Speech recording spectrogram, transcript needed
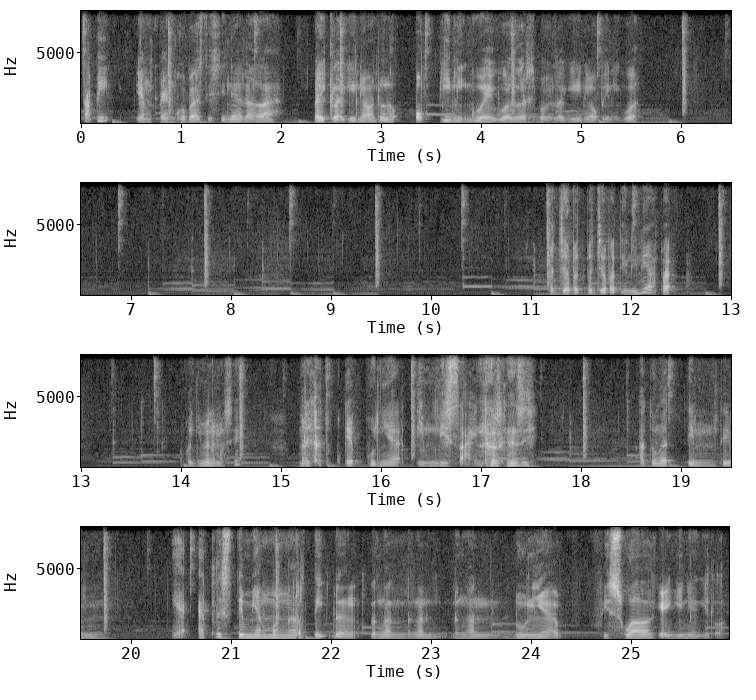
Tapi yang pengen gue bahas di sini adalah baik lagi ini adalah opini gue ya gue garis bawah lagi ini opini gue pejabat-pejabat ini nih apa? Apa gimana maksudnya? Mereka tuh kayak punya tim desainer gak sih? Atau enggak tim-tim ya at least tim yang mengerti dengan dengan dengan, dunia visual kayak gini gitu loh.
